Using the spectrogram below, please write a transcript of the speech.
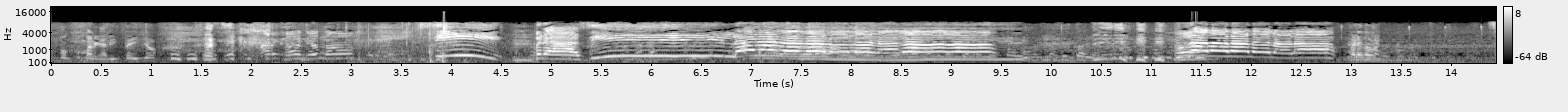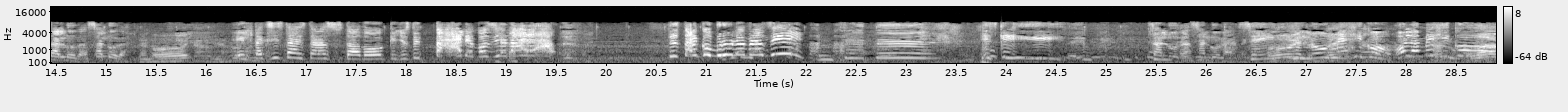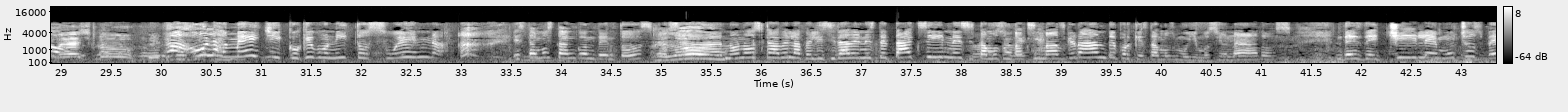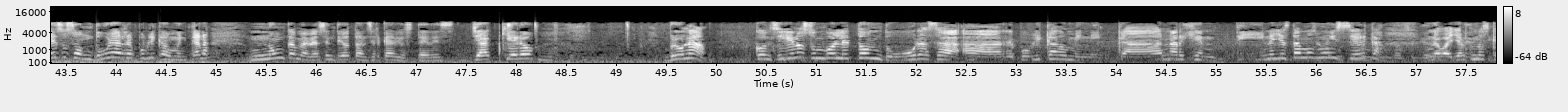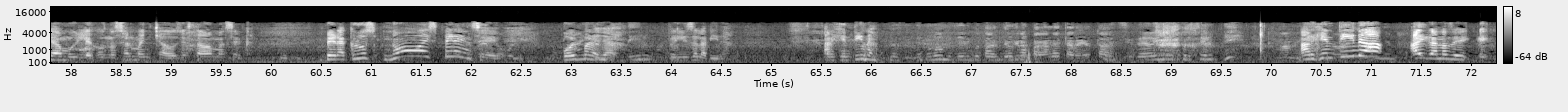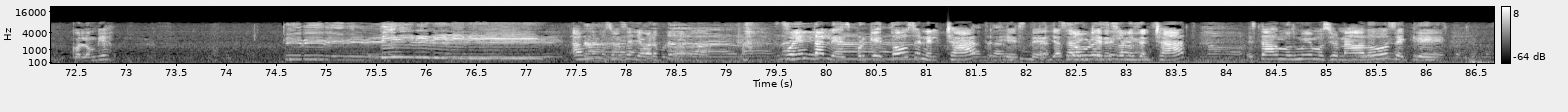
tampoco Margarita y yo. No, yo no. ¡Sí! ¡Brasil! ¡La, la, la, la, la, la, la, la! ¡La, la, la, la, la, la! Perdón. Saluda, saluda. El taxista va a estar asustado que yo estoy tan emocionada de estar con Bruno en Brasil. Es que... Saluda, saluda. Say hello México. Hola México. México! Ah, hola México, qué bonito suena. Estamos tan contentos. O sea, no nos cabe la felicidad en este taxi. Necesitamos un taxi más grande porque estamos muy emocionados. Desde Chile, muchos besos, Honduras, República Dominicana. Nunca me había sentido tan cerca de ustedes. Ya quiero. Bruna, consíguenos un boleto a Honduras, a, a República Dominicana, Argentina. Ya estamos muy cerca. Nueva York nos queda muy lejos, no sean manchados, ya estaba más cerca. Veracruz, no, espérense. Voy para allá, feliz de la vida. Argentina. Argentina. Hay ganas de... eh, Colombia. ¿A dónde nos vas a llevar, Bruno? Cuéntales, porque todos en el chat, este, ya saben quiénes son los del chat, estábamos muy emocionados de que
